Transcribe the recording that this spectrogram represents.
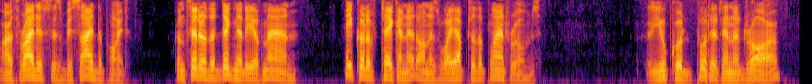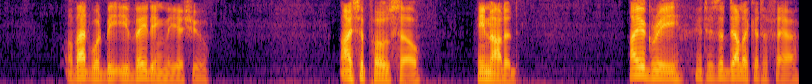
Arthritis is beside the point. Consider the dignity of man. He could have taken it on his way up to the plant rooms. You could put it in a drawer. That would be evading the issue. I suppose so. He nodded. I agree. It is a delicate affair.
